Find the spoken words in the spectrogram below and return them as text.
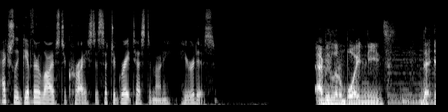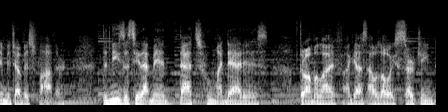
actually give their lives to Christ. It's such a great testimony. Here it is. Every little boy needs the image of his father. the needs to see that man, that's who my dad is. Throughout my life, I guess I was always searching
